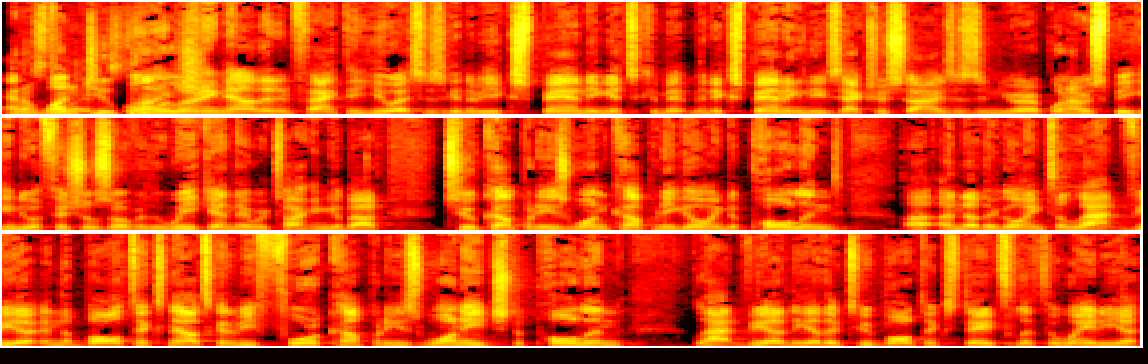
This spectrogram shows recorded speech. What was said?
and What's a one-two punch. Well, we're learning now that, in fact, the U.S. is going to be expanding its commitment, expanding these exercises in Europe. When I was speaking to officials over the weekend, they were talking about two companies, one company going to Poland, uh, another going to Latvia and the Baltics. Now it's going to be four companies, one each to Poland, Latvia, and the other two Baltic states, Lithuania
